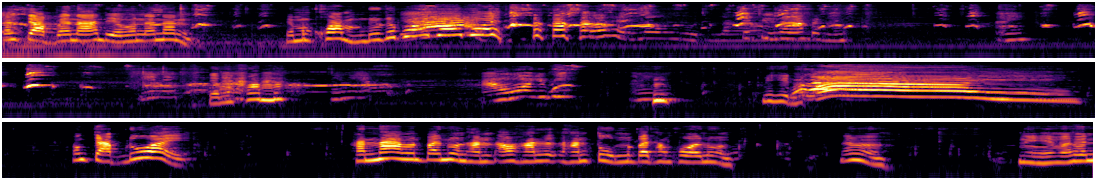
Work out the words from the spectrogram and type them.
ต้องจับไว้นะ เดี๋ยวมันอันนั่นเดี๋ยวมันคว่ำดูด้วยพลอยพลอยพลอยก็เห็นนมหยุดแล้วจะถือมาแบบนี้ไอ้นี่นี่เดี๋ยวมันคว่ำนะนี่นี่เอาอยู่พี่อันหึ นี้มีเห็นโอ้ยต้องจับด้วย หันหน้ามันไปนู่นหันเอาหันหันตูดมันไปทางพลอยนู่นเออนี่เห็นไหมมัน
